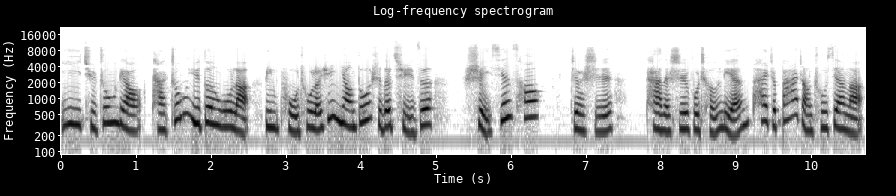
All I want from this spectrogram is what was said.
一曲终了，他终于顿悟了，并谱出了酝酿多时的曲子《水仙操》。这时，他的师傅程连拍着巴掌出现了。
